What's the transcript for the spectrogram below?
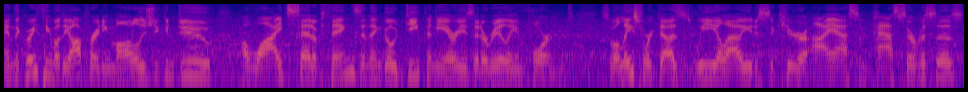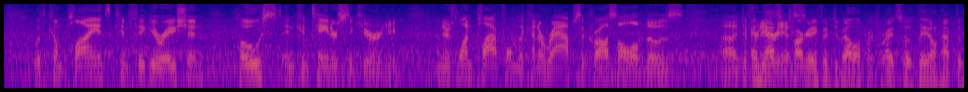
And the great thing about the operating model is you can do a wide set of things and then go deep in the areas that are really important. So what Lacework does is we allow you to secure IaaS and PaaS services with compliance, configuration, host, and container security. And there's one platform that kind of wraps across all of those uh, different and areas. And that's targeting for developers, right? So they don't have to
